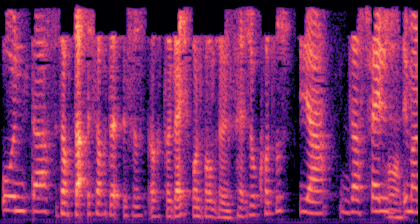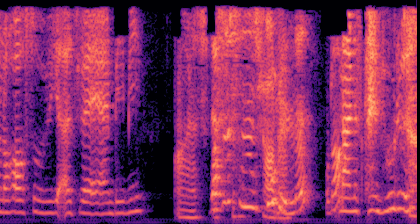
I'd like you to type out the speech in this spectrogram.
Und das, Ist auch da, ist auch der, ist das auch der gleiche Grund, warum sein Fell so kurz ist? ja, das Fell Oh. ist immer noch auch so, wie als wäre er ein Baby. Ah, das, Das ist ein schade. Pudel, ne? Oder? Nein, das ist kein Pudel.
